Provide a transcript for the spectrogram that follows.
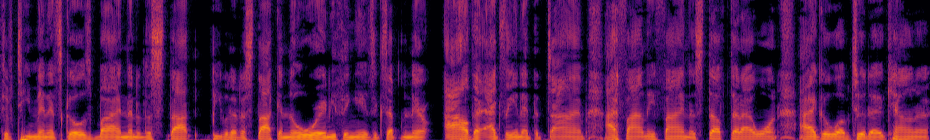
15 minutes goes by, none of the stock people that are stocking know where anything is except in their aisle they're actually in at the time. I finally find the stuff that I want. I go up to the counter.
